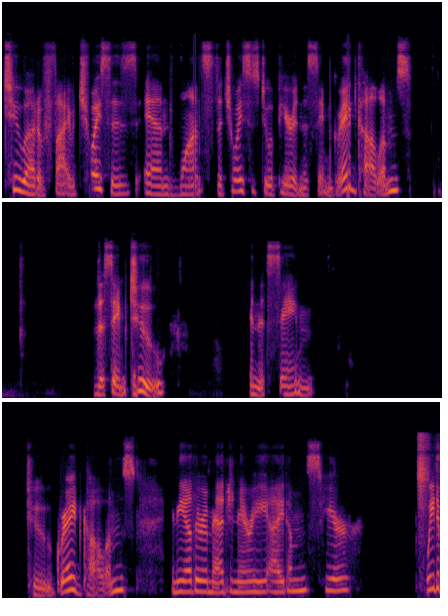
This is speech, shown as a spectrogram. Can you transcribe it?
two out of five choices and wants the choices to appear in the same grade columns, the same two, in the same two grade columns. Any other imaginary items here? We'd,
